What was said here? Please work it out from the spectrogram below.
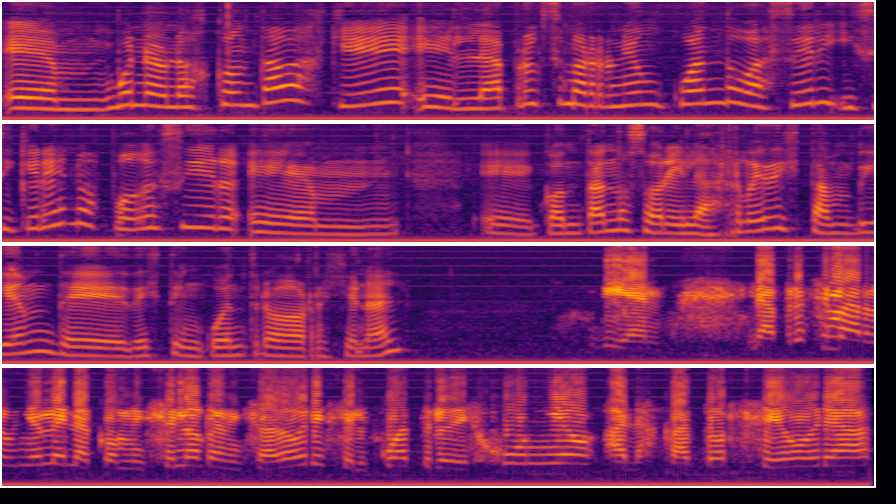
Em, bueno, nos contabas que eh, la próxima reunión, ¿cuándo va a ser? Y si querés nos podés ir em, eh, contando sobre las redes también de, de este encuentro regional. Bien, la próxima reunión de la comisión organizadora es el 4 de junio a las 14 horas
